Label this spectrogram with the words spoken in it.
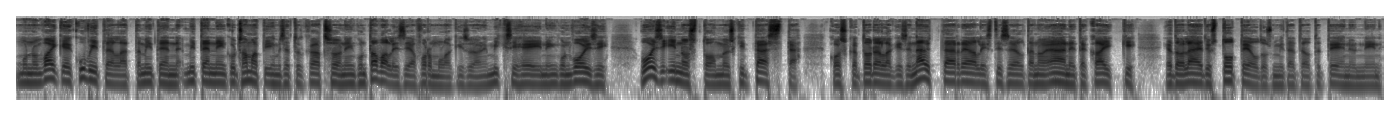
mun on vaikea kuvitella, että miten, miten niin kuin samat ihmiset, jotka katsoo niin kuin tavallisia formulakisoja, niin miksi he ei niin kuin voisi, voisi innostua myöskin tästä, koska todellakin se näyttää realistiselta, noin äänet ja kaikki, ja tuo lähetystoteutus, mitä te olette tehnyt, niin,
